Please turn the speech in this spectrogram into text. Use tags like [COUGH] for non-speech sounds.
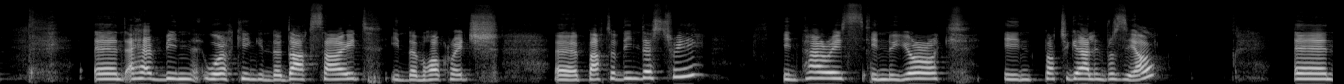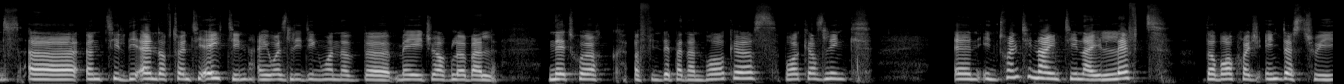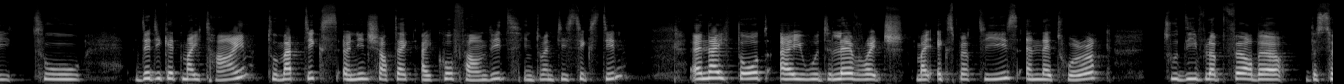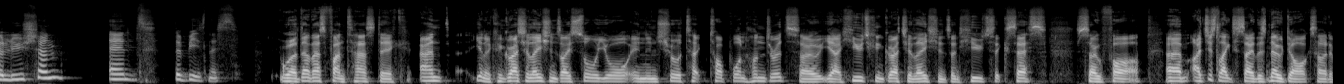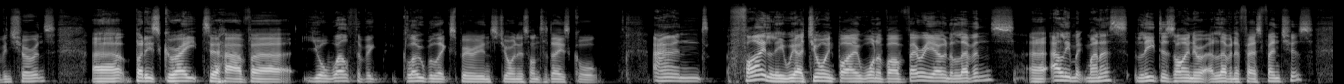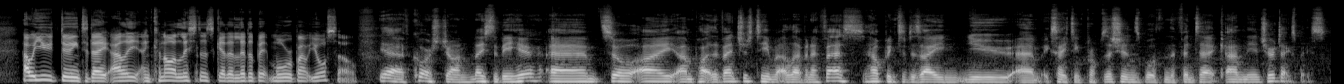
And I have been working in the dark side, in the brokerage uh, part of the industry, in Paris, in New York, in Portugal, in Brazil. And uh, until the end of 2018, I was leading one of the major global network of independent brokers, Brokerslink. And in 2019, I left the brokerage industry to dedicate my time to Maptycs, an insurtech I co-founded in 2016. And I thought I would leverage my expertise and network to develop further the solution and the business. Well, that, that's fantastic. And, you know, congratulations. I saw you're in InsureTech Top 100. So, yeah, huge congratulations and huge success so far. Um, I'd just like to say there's no dark side of insurance, uh, but it's great to have uh, your wealth of global experience join us on today's call. And finally, we are joined by one of our very own 11s, uh, Ali MacManus, lead designer at 11FS Ventures. How are you doing today, Ali? And can our listeners get a little bit more about yourself? Yeah, of course, John. Nice to be here. Um, so, I am part of the Ventures team at 11FS, helping to design new, um, exciting propositions both in the fintech and the insurtech space.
